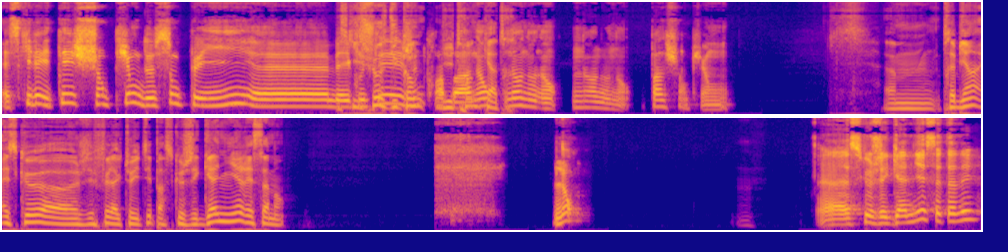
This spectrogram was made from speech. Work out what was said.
Est-ce qu'il a été champion de son pays? Euh, ben, Est-ce qu'il chose du je camp- ne crois du pas. 34? Non, non, non, non, non, non, non, pas champion. Euh, Très bien. Est-ce que euh, j'ai fait l'actualité parce que j'ai gagné récemment? Non. Euh, Est-ce que j'ai gagné cette année?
